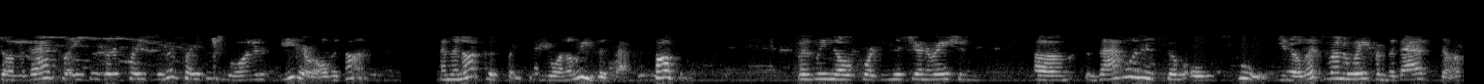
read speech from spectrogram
So the bad places are places, the good places you want to be there all the time. And the not good places you want to leave as fast as possible. But as we know, of course, in this generation, um, that one is so old school. You know, let's run away from the bad stuff.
